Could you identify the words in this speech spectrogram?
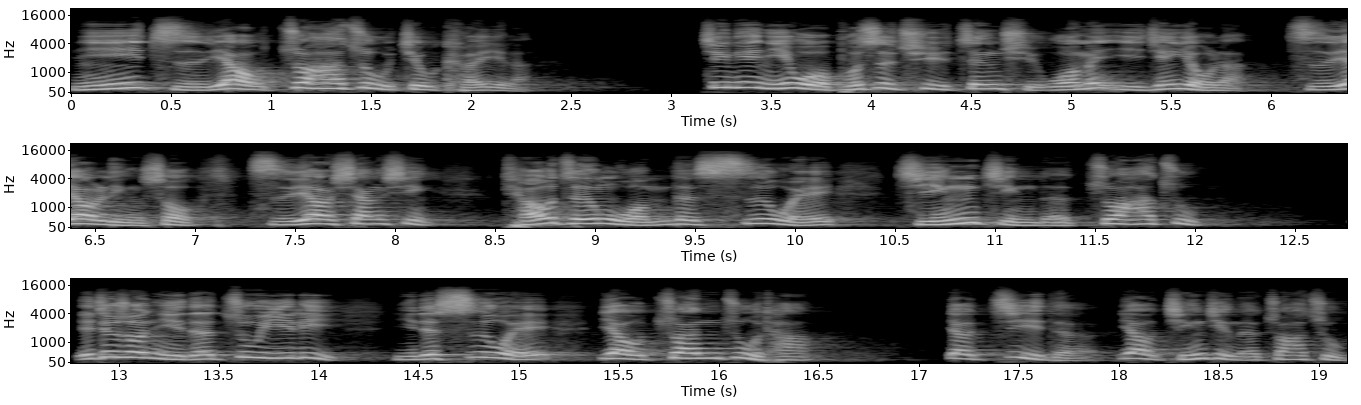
你只要抓住就可以了。今天你我不是去争取，我们已经有了。只要领受，只要相信，调整我们的思维，紧紧的抓住。也就是说，你的注意力、你的思维要专注它，要记得，要紧紧的抓住。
